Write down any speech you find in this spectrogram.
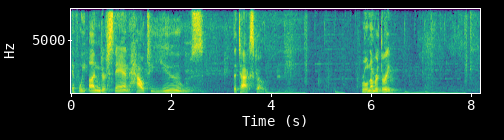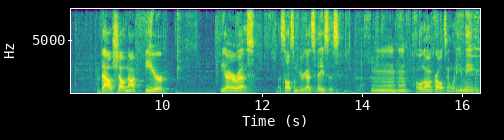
if we understand how to use the tax code. Rule number three Thou shalt not fear the IRS. I saw some of your guys' faces. Mm-hmm. Hold on, Carlton. What do you mean?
